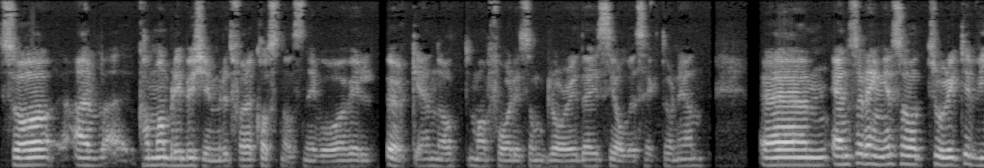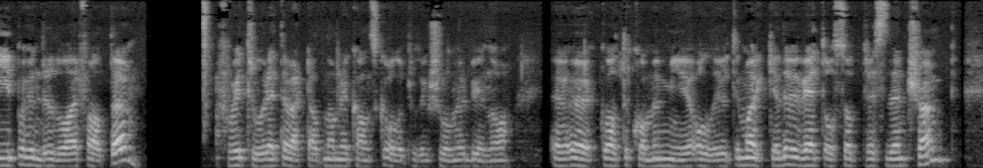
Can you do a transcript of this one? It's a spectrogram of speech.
så er, kan man bli bekymret for at kostnadsnivået vil øke igjen, og at man får liksom glory days i oljesektoren igjen. Um, enn så lenge så tror ikke vi på 100 dollar fatet. For vi tror etter hvert at den amerikanske oljeproduksjonen vil begynne å eh, øke, og at det kommer mye olje ut i markedet. Vi vet også at president Trump eh,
